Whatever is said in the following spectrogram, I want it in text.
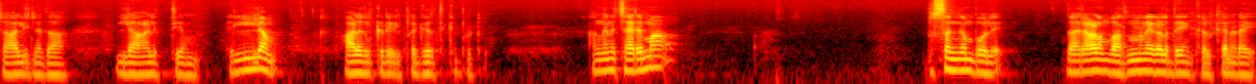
ശാലീനത ലാളിത്യം എല്ലാം ആളുകൾക്കിടയിൽ പ്രകീർത്തിക്കപ്പെട്ടു. അങ്ങനെ ചരമ പ്രസംഗം പോലെ ധാരാളം വർണനകൾ അദ്ദേഹം കേൾക്കാനിടയായി.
